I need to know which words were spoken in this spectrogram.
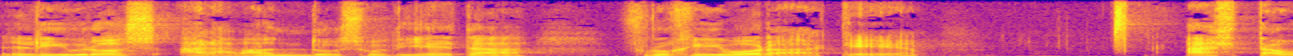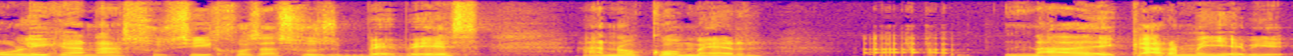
libros alabando su dieta frugívora, que hasta obligan a sus hijos, a sus bebés, a no comer ah, nada de carne, y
